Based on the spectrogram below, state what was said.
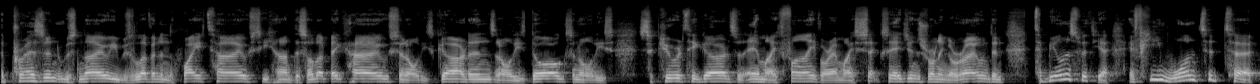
The president was now he was living in the White House. He had this other big house and all these gardens and all these dogs and all these security guards and MI5 or MI6 agents running around. And to be honest with you, if he wanted to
